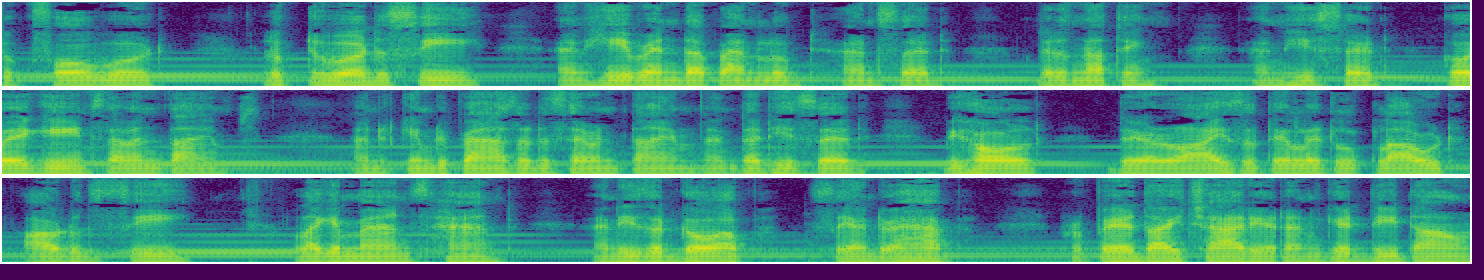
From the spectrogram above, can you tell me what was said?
look forward, look toward the sea. And he went up and looked, and said, There is nothing. And he said, Go again seven times. And it came to pass at the seventh time that he said, Behold, there riseth a little cloud out of the sea, like a man's hand. And he said, Go up, say unto Ahab, Prepare thy chariot, and get thee down,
